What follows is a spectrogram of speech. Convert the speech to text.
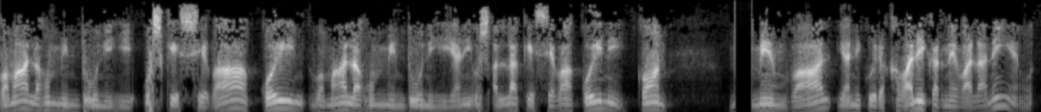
وما لہم من دون ہی اس کے سوا کوئی، وما لہم من دون ہی یعنی اس اللہ کے سوا کوئی نہیں۔ کون؟ میم وال یعنی کوئی رکھوالی کرنے والا نہیں ہے۔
